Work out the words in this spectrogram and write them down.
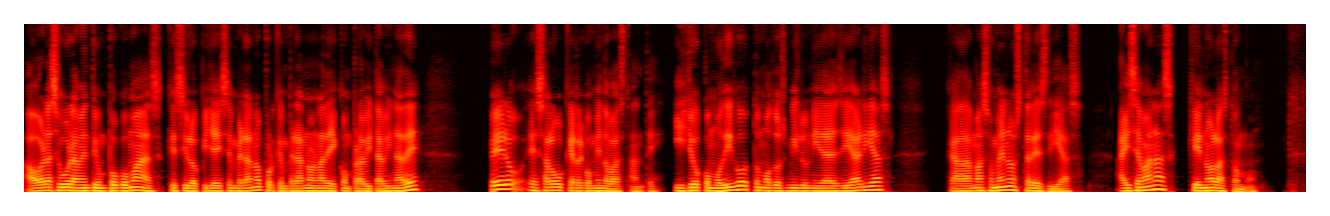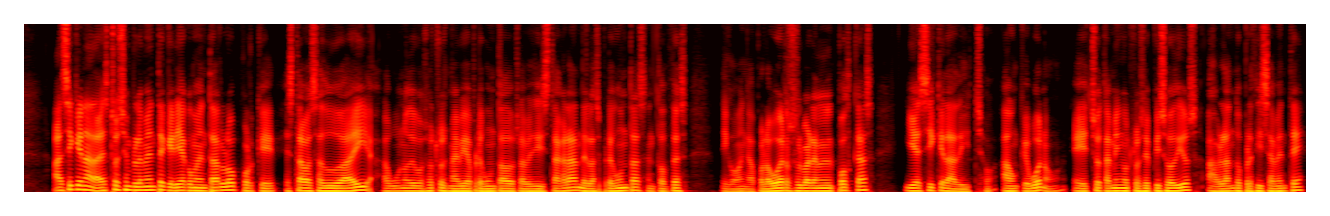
Ahora seguramente un poco más que si lo pilláis en verano, porque en verano nadie compra vitamina D pero es algo que recomiendo bastante. Y yo, como digo, tomo 2.000 unidades diarias cada más o menos 3 días. Hay semanas que no las tomo. Así que nada, esto simplemente quería comentarlo porque estaba esa duda ahí. Alguno de vosotros me había preguntado a través de Instagram de las preguntas, entonces digo, venga, pues lo voy a resolver en el podcast y así queda dicho. Aunque bueno, he hecho también otros episodios hablando precisamente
